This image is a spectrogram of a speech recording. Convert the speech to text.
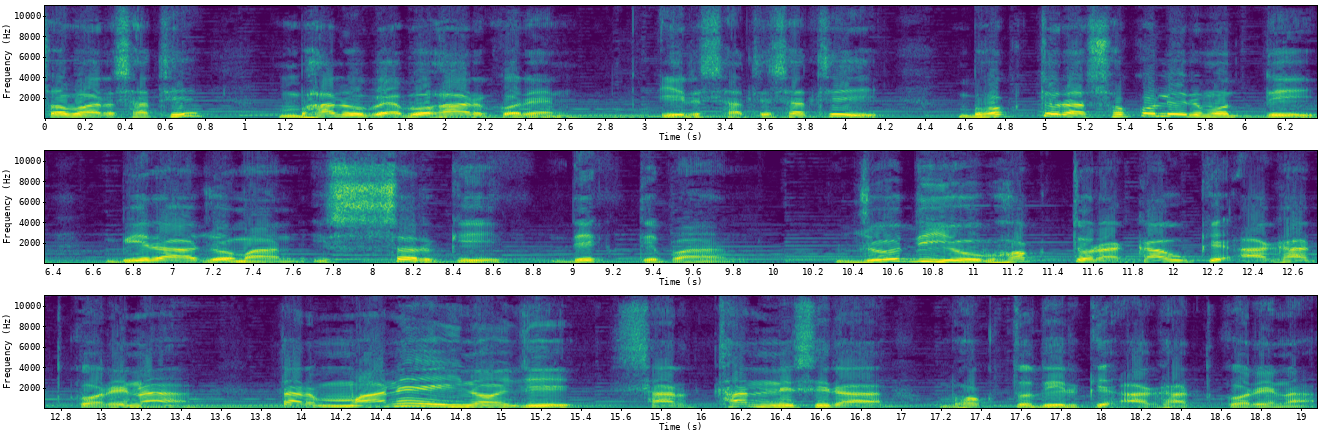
সবার সাথে ভালো ব্যবহার করেন। এর সাথে সাথে ভক্তরা সকলের মধ্যে বিরাজমান ঈশ্বরকে দেখতে পান। যদিও ভক্তরা কাউকে আঘাত করে না, তার মানে এই নয় যে স্বার্থান্বেষীরা ভক্তদেরকে আঘাত করে না।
